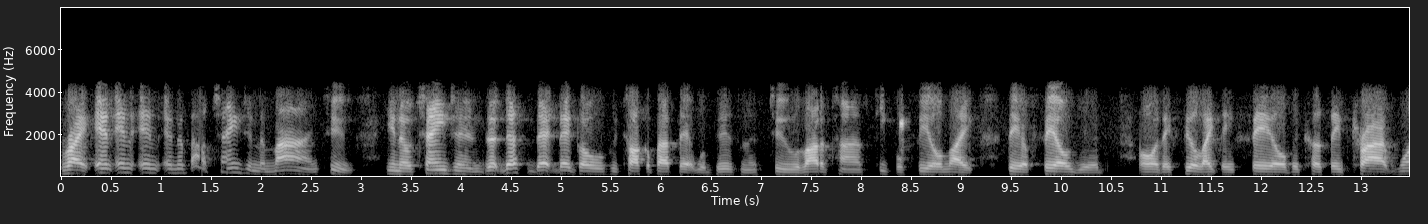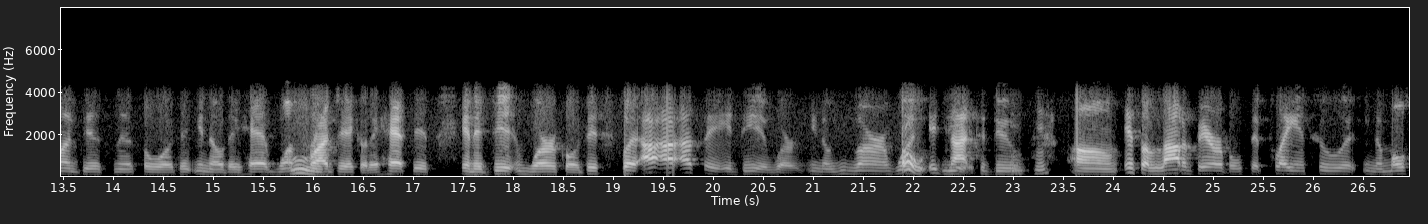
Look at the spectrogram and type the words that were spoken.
Right, and and and and about changing the mind too. You know, changing that that's that that goes. We talk about that with business too. A lot of times people feel like they're a failure, or they feel like they fail because they've tried one business, or they you know they had one Ooh. project, or they had this and it didn't work, or this. But I I, I say it did work. You know, you learn what Oh, it not did. to do. Mhm. Um, it's a lot of variables that play into it. You know, most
